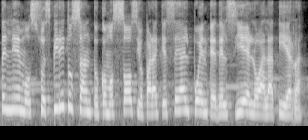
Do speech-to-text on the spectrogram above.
tenemos su Espíritu Santo como socio para que sea el puente del cielo a la tierra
